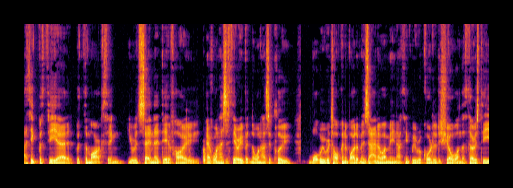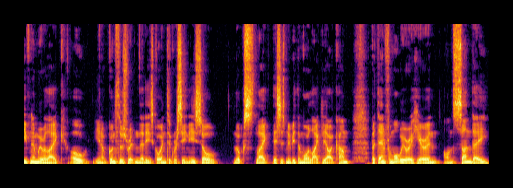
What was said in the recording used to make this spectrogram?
I think with the uh, with the mark thing, you would were saying that of how everyone has a theory but no one has a clue. What we were talking about at Misano, I mean, I think we recorded a show on the Thursday evening. We were like, oh, you know, Gunther's written that he's going to Gresini, so looks like this is maybe the more likely outcome. But then from what we were hearing on Sunday,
